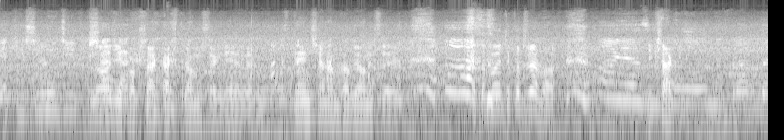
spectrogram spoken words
jakichś ludzi w krzakach. Ludzi po krzakach klączych, nie wiem, no, zdjęcia nam robiących. A to były tylko drzewa. O Jezu, I krzaki. no, naprawdę.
